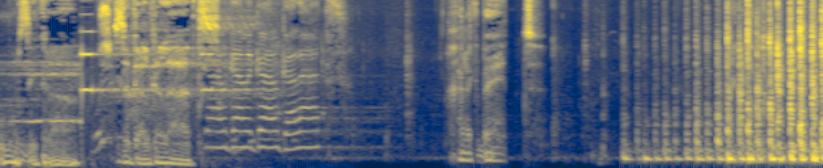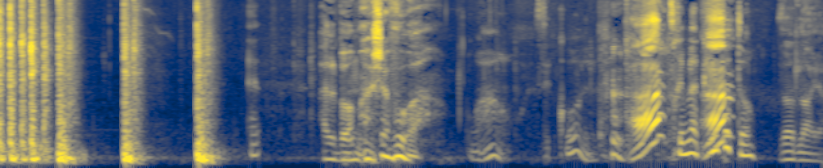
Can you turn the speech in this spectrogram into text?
מוזיקה זה גלגלצ. גלגלגלגלצ חלק ב'. אלבום השבוע. וואו, איזה קול. אה? צריכים להקליט אה? אותו. זה עוד לא היה.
